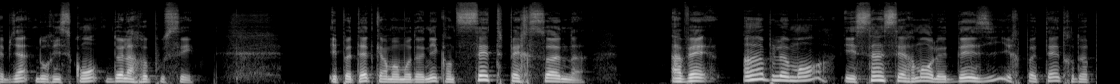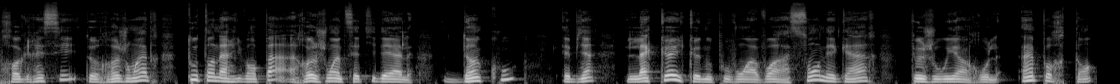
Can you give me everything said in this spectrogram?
eh bien, nous risquons de la repousser. Et peut-être qu'à un moment donné, quand cette personne avait humblement et sincèrement le désir peut-être de progresser, de rejoindre, tout en n'arrivant pas à rejoindre cet idéal d'un coup, eh bien, l'accueil que nous pouvons avoir à son égard peut jouer un rôle important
